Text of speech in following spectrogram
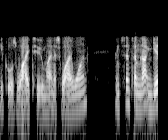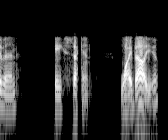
equals y2 minus y1. And since I'm not given a second y value,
